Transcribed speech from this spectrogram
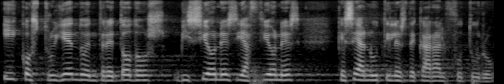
y construyendo entre todos visiones y acciones que sean útiles de cara al futuro.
